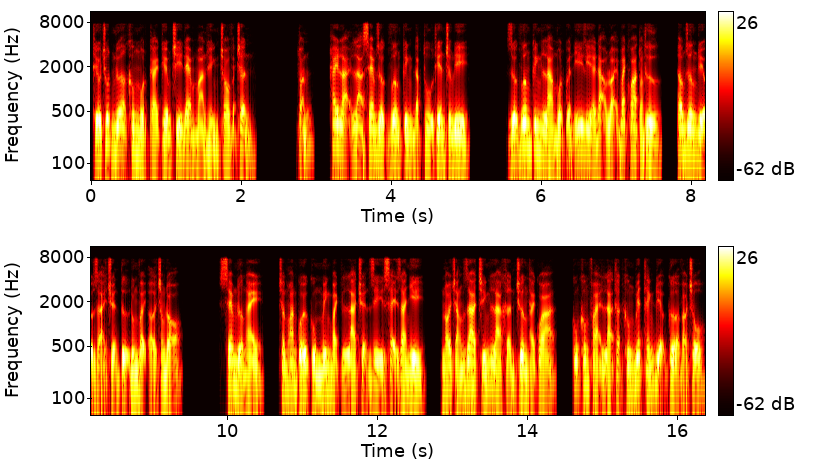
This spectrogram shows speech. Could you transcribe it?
thiếu chút nữa không một cái kiếm chỉ đem màn hình cho vạch trần toán, hay lại là xem dược vương kinh đặc thù thiên chương đi. Dược vương kinh là một quyển y lìa đạo loại bách khoa toàn thư, âm dương điều giải chuyện tự đúng vậy ở trong đó. Xem nửa ngày, trầm hoan cuối cùng minh bạch là chuyện gì xảy ra nhi, nói trắng ra chính là khẩn trương thái quá, cũng không phải là thật không biết thánh địa cửa vào chỗ.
